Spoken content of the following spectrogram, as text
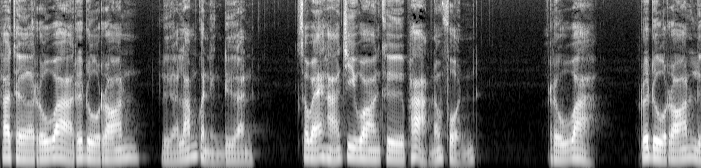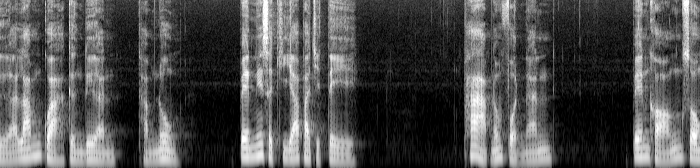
ถ้าเธอรู้ว่าฤดูร้อนเหลือล้ำกว่าหนึ่งเดือนแสวงหาจีวรคือผ้าอาบน้ำฝน รู้ว่า ฤดูร้อนเหลือล้ำกว่ากึ่งเดือนทำนุ่ง เป็นนิสกิยาปาจิตตีผ้าอาบน้ำฝนนั้น เป็นของทรง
